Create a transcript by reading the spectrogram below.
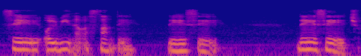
se olvida bastante de ese, de ese hecho.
